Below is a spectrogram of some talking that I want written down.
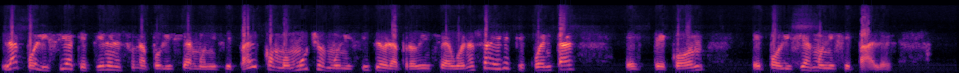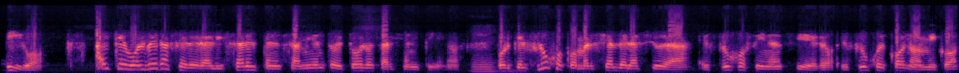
La policía que tienen es una policía municipal, como muchos municipios de la provincia de Buenos Aires que cuentan este, con policías municipales. Digo, hay que volver a federalizar el pensamiento de todos los argentinos, porque el flujo comercial de la ciudad, el flujo financiero, el flujo económico,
